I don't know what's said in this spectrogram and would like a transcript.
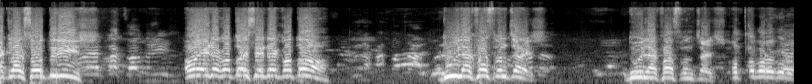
এক লাখ চৌত্রিশ। ও, এটা কত হয়েছে? এটা কত? দুই লাখ পাঁচ পঞ্চাশ দুই লাখ পাঁচ পঞ্চাশ কত বড় গরু?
